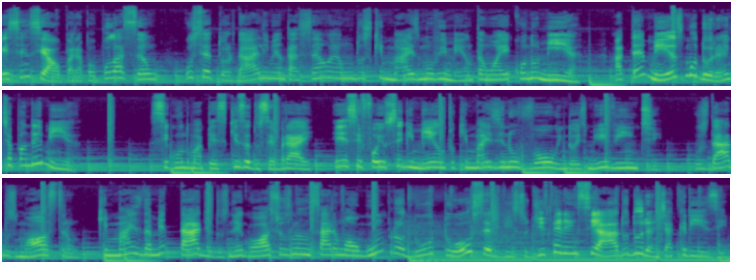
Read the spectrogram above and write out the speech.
Essencial para a população, o setor da alimentação é um dos que mais movimentam a economia, até mesmo durante a pandemia. Segundo uma pesquisa do Sebrae, esse foi o segmento que mais inovou em 2020. Os dados mostram que mais da metade dos negócios lançaram algum produto ou serviço diferenciado durante a crise.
